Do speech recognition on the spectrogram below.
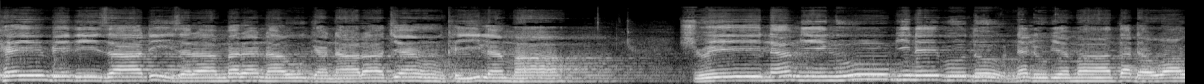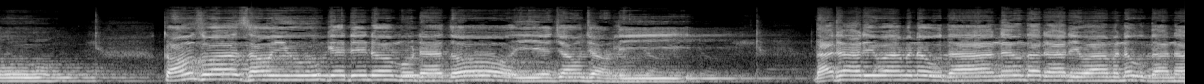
ခေရင်ပိတိဇာတိစရမရဏဟုကန္နာရာကျံခရီးလမ်းမှာရွှေနမ်းမြည်ငူပြည်နေဘူးသို့နတ်လူပြမတတ္တဝါကို ကောင်းစွာဆောင်ယူကတည်တော်မူတတ်သောဤအကြောင်းကြောင့်လီတထာဒေဝမနုဿာနံတထာဒေဝမနုဿာနာ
